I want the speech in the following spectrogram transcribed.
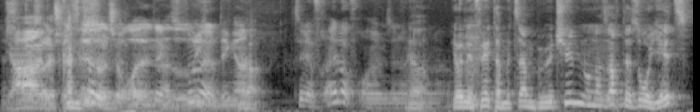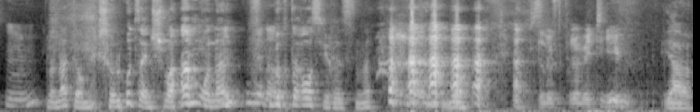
Das Ja, ja das kann sind ich- ja solche Rollen, also denn? Dinger. Ja, Das sind ja Freilaufrollen. Sind ja. ja. Ja, und der fährt da mit seinem Bötchen und dann sagt er so, jetzt. Mhm. Dann hat er auch Mecholot seinen Schwarm und dann Genau. wird er rausgerissen. Ne? Absolut primitiv. Ja.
